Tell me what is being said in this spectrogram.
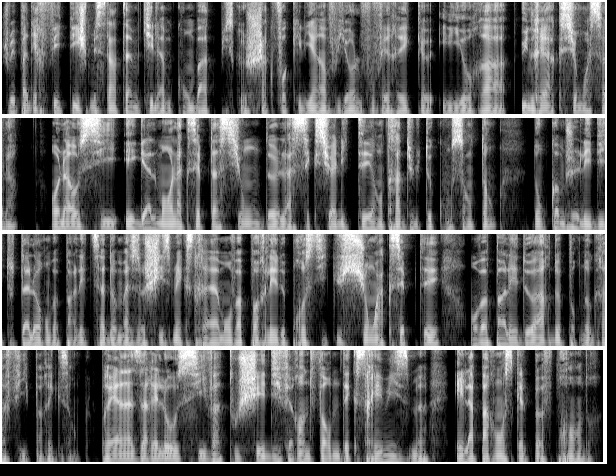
je vais pas dire fétiche, mais c'est un thème qu'il aime combattre, puisque chaque fois qu'il y a un viol, vous verrez qu'il y aura une réaction à cela. On a aussi également l'acceptation de la sexualité entre adultes consentants. Donc, comme je l'ai dit tout à l'heure, on va parler de sadomasochisme extrême, on va parler de prostitution acceptée, on va parler de hard pornographie, par exemple. Brian Azzarello aussi va toucher différentes formes d'extrémisme et l'apparence qu'elles peuvent prendre.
